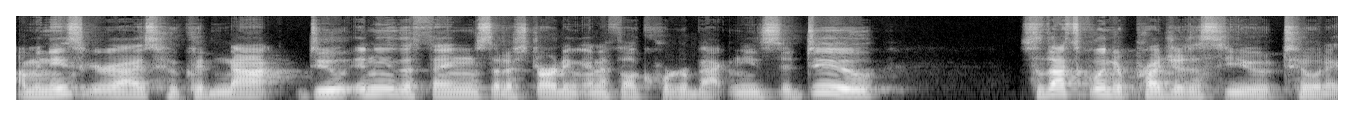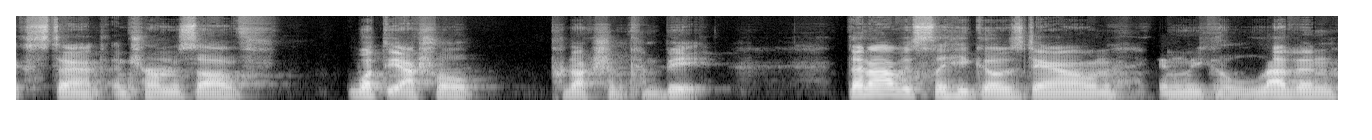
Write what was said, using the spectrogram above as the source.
I mean, these are guys who could not do any of the things that a starting NFL quarterback needs to do. So that's going to prejudice you to an extent in terms of what the actual production can be. Then obviously he goes down in week 11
